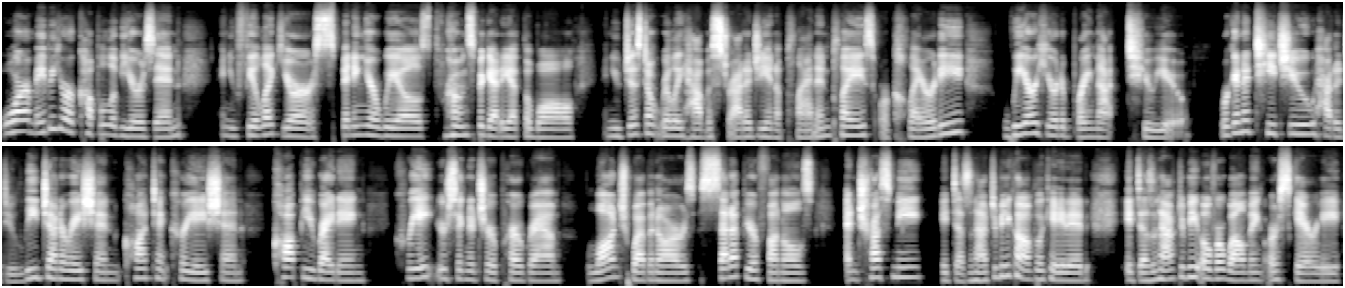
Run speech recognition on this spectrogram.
or maybe you're a couple of years in and you feel like you're spinning your wheels, throwing spaghetti at the wall, and you just don't really have a strategy and a plan in place or clarity, we are here to bring that to you. We're going to teach you how to do lead generation, content creation, copywriting, create your signature program, launch webinars, set up your funnels. And trust me, it doesn't have to be complicated. It doesn't have to be overwhelming or scary.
